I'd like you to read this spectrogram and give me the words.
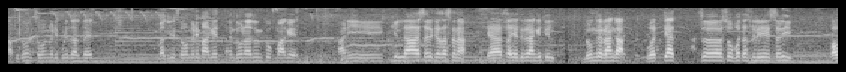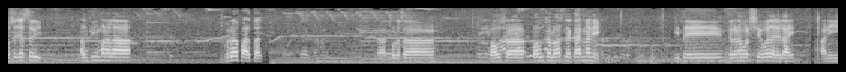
आपले दोन सवंगडी पुढे चालत आहेत बाकी सवंगडी मागे आहेत आणि दोन अजून खूप मागे आहेत. आणि किल्ला सर करत असताना या सह्याद्री रांगेतील डोंगर रांगा व त्याच सोबत असलेले सरी पावसाच्या सरी अगदी म्हणाला भुरं पाडतात. थोडासा पावसा पाऊस चालू असल्या कारणाने इथे दगडावर शेवळ झालेला आहे. आणि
